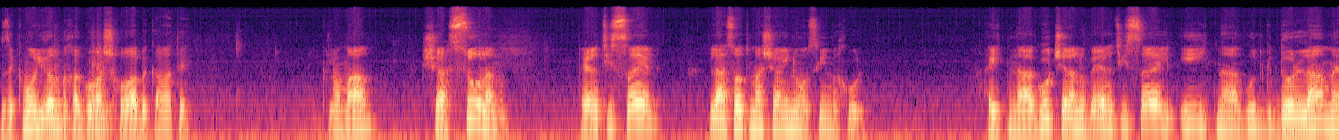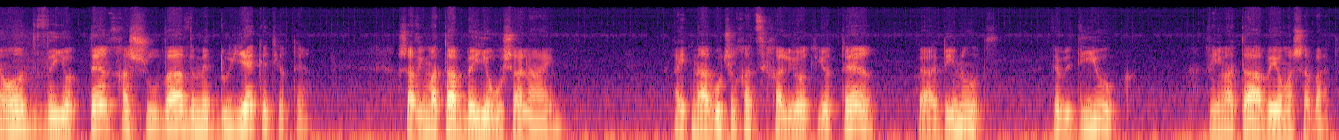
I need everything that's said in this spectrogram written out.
זה כמו להיות בחגורה שחורה בקראטה. כלומר, שאסור לנו בארץ ישראל לעשות מה שהיינו עושים בחו"ל. ההתנהגות שלנו בארץ ישראל היא התנהגות גדולה מאוד ויותר חשובה ומדויקת יותר. עכשיו, אם אתה בירושלים, ההתנהגות שלך צריכה להיות יותר בעדינות ובדיוק. ואם אתה ביום השבת,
